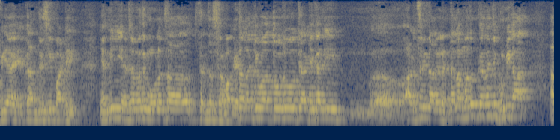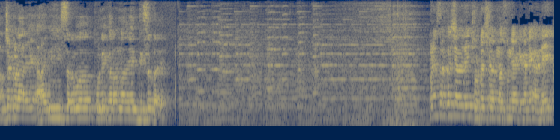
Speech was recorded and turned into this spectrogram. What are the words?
पी आय क्रांतिसिंह पाटील यांनी याच्यामध्ये मोलाचा त्यांचा सहभाग आहे त्याला किंवा तो जो त्या ठिकाणी अडचणीत आलेला आहे त्याला मदत करण्याची भूमिका आमच्याकडे आहे आणि सर्व पुणेकरांना हे दिसत आहे. पुण्यासारखं शहर हे छोटं शहर नसून या ठिकाणी अनेक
